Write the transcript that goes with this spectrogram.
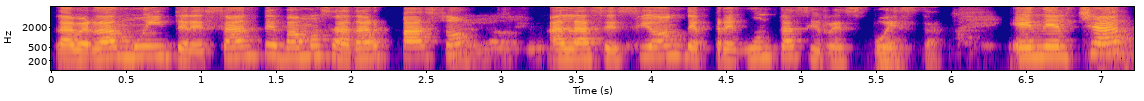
La verdad, muy interesante. Vamos a dar paso a la sesión de preguntas y respuestas. En el chat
